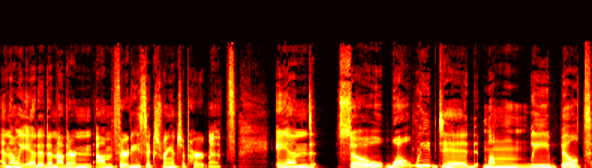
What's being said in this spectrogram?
And then we added another um, 36 ranch apartments. And so, what we did when we built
